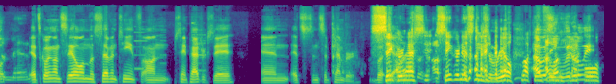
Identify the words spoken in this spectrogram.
awesome, man. It's going on sale on the 17th on St. Patrick's Day, and it's in September. But yeah, Synchronicity, awesome. synchronicity is a real fucking I was thing, literally- people.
